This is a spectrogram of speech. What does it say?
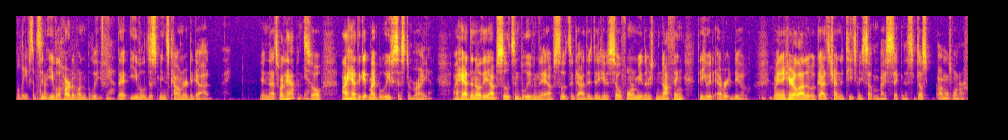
beliefs about It's an our... evil heart of unbelief. Yeah. That evil just means counter to God. Right. And that's what happens. Yeah. So I had to get my belief system right. Yeah. I had to know the absolutes and believe in the absolutes of God that, that He was so for me. There's nothing that He would ever do. Mm-hmm. I mean, I hear a lot of God's trying to teach me something by sickness. It just I almost want to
